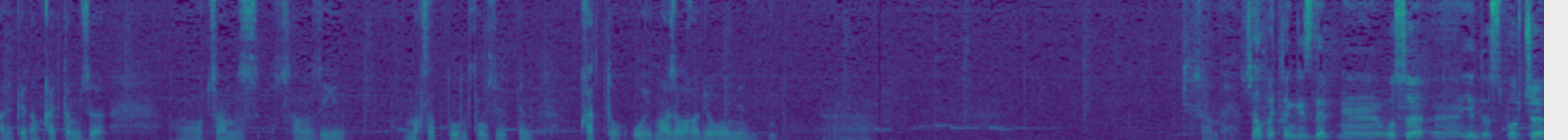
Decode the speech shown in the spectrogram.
Олимпиададан қайтадан біз ұтсамыз ұтсамыз деген мақсат болды. Сол себептен қатты ой мазалаған жоқ ол мені жалпы айтқан кезде ә, осы ә, енді спортшы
